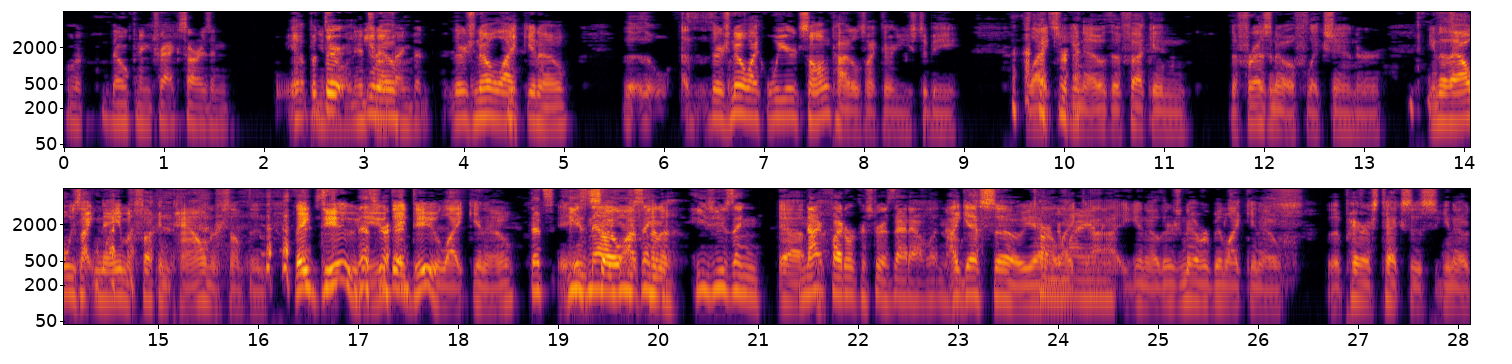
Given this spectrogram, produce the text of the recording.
Well, the, the opening track, sorry, is in Yeah, but there, know, you know, thing, but there's no like, you know, the, the, uh, there's no like weird song titles like there used to be. Like, right. you know, the fucking, the Fresno affliction or, you know, they always like name a fucking town or something. They do, dude. They do. Like, you know, that's he's And now so using kinda- he's using uh, Night Flight Orchestra as that outlet now. I guess so. Yeah. Like, uh, you know, there's never been like, you know, the Paris, Texas, you know,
